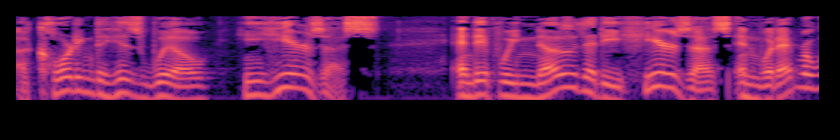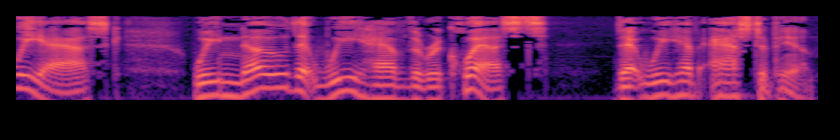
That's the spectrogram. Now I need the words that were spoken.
according to His will, He hears us. And if we know that He hears us in whatever we ask, we know that we have the requests that we have asked of Him.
